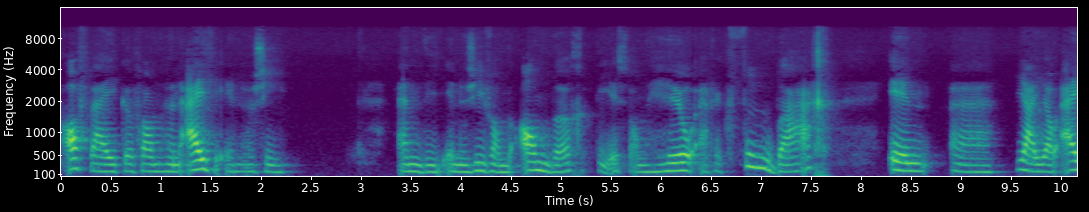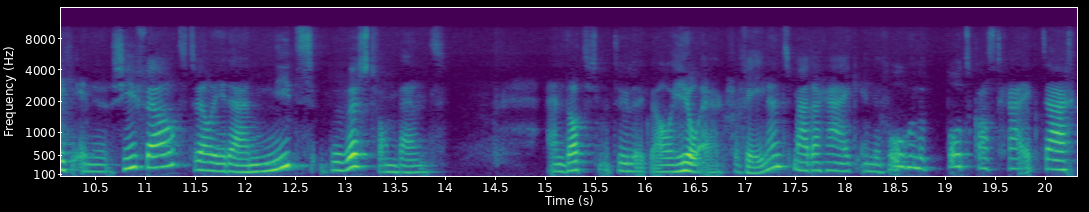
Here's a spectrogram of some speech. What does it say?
afwijken van hun eigen energie. En die energie van de ander, die is dan heel erg voelbaar in uh, ja, jouw eigen energieveld, terwijl je daar niet bewust van bent. En dat is natuurlijk wel heel erg vervelend, maar daar ga ik in de volgende podcast ga ik daar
